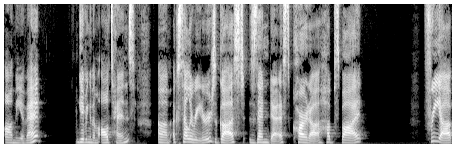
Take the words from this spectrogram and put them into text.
on the event, giving them all tens um, accelerators, Gust, Zendesk, Carta, HubSpot, FreeUp,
